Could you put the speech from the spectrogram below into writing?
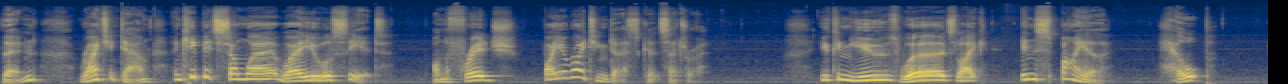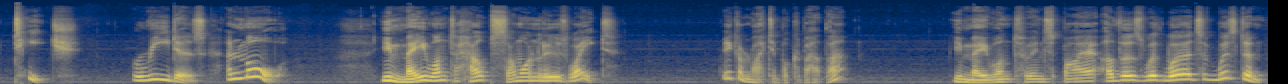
Then write it down and keep it somewhere where you will see it on the fridge, by your writing desk, etc. You can use words like inspire, help, teach, readers, and more. You may want to help someone lose weight. You can write a book about that. You may want to inspire others with words of wisdom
